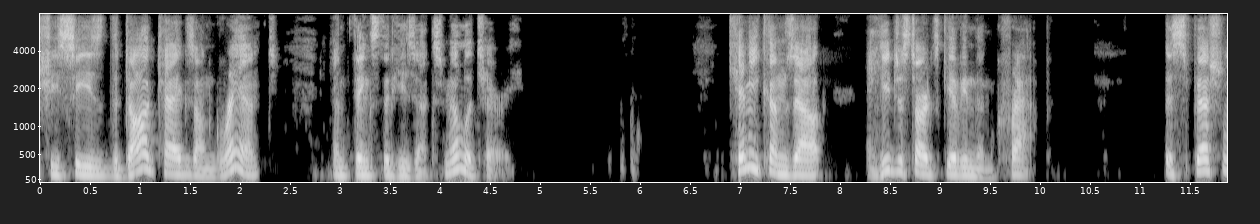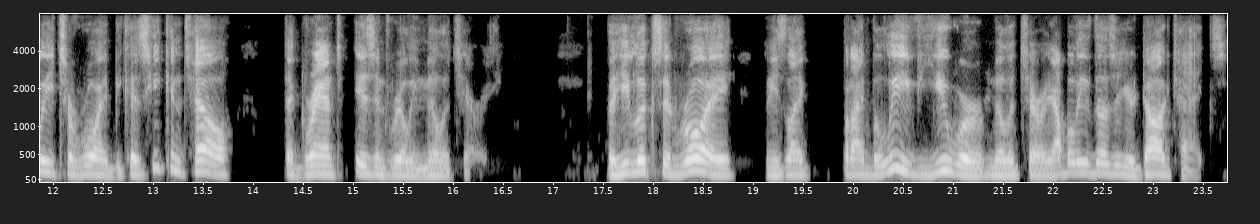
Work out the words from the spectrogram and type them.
she sees the dog tags on Grant and thinks that he's ex military. Kenny comes out and he just starts giving them crap, especially to Roy, because he can tell that Grant isn't really military. But he looks at Roy and he's like, But I believe you were military. I believe those are your dog tags.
